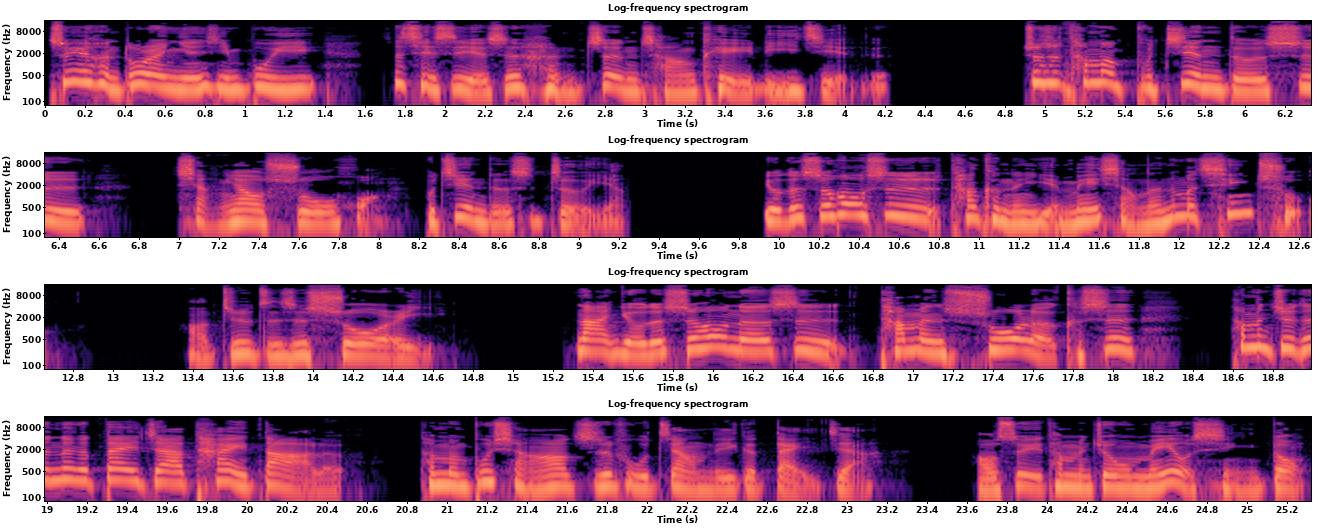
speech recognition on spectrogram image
所以很多人言行不一，这其实也是很正常、可以理解的。就是他们不见得是想要说谎，不见得是这样，有的时候是他可能也没想的那么清楚。好，就只是说而已。那有的时候呢，是他们说了，可是他们觉得那个代价太大了，他们不想要支付这样的一个代价。好，所以他们就没有行动。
